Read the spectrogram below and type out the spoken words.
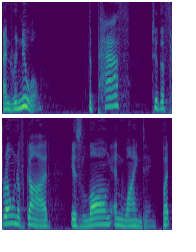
and renewal. The path to the throne of God is long and winding, but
